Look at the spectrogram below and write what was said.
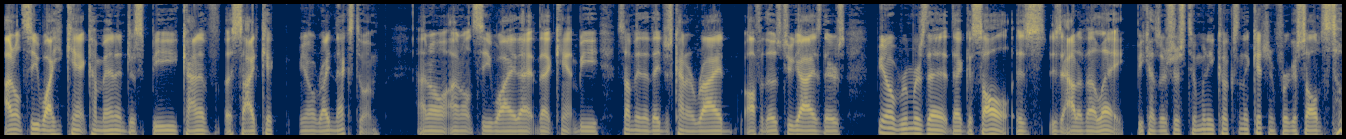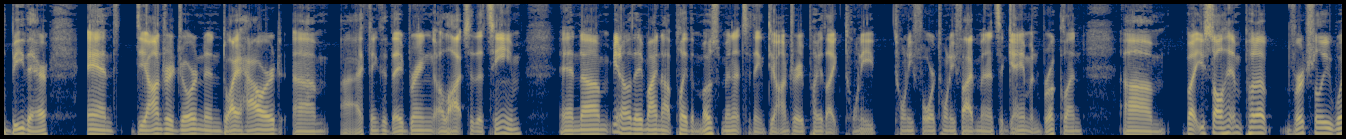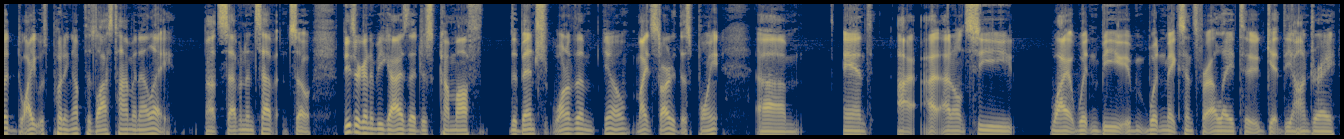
I don't see why he can't come in and just be kind of a sidekick, you know, right next to him. I don't I don't see why that that can't be something that they just kind of ride off of those two guys. There's you know rumors that that Gasol is is out of LA because there's just too many cooks in the kitchen for Gasol to still be there. And DeAndre Jordan and Dwight Howard, um, I think that they bring a lot to the team. And, um, you know, they might not play the most minutes. I think DeAndre played like 20, 24, 25 minutes a game in Brooklyn. Um, but you saw him put up virtually what Dwight was putting up his last time in LA, about seven and seven. So these are going to be guys that just come off the bench. One of them, you know, might start at this point. Um, and I, I, I don't see why it wouldn't be it wouldn't make sense for LA to get DeAndre.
